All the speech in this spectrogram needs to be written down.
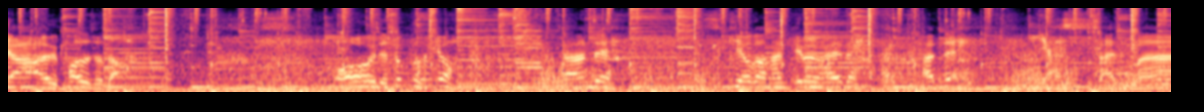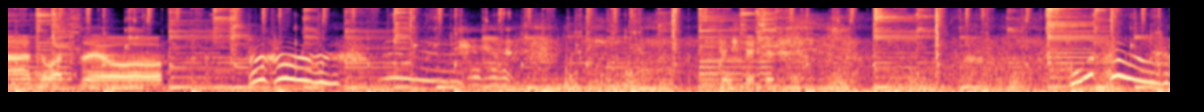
야, 여기 파도 좋다. 어, 이제 속도 껴. 야, 안 돼. 스키어가 간 길을 가야 돼. 안 돼. 예스, 아줌마, 저 왔어요. 우후.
